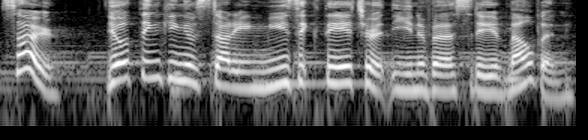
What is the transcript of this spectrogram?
So, you're thinking of studying music theatre at the University of Melbourne?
